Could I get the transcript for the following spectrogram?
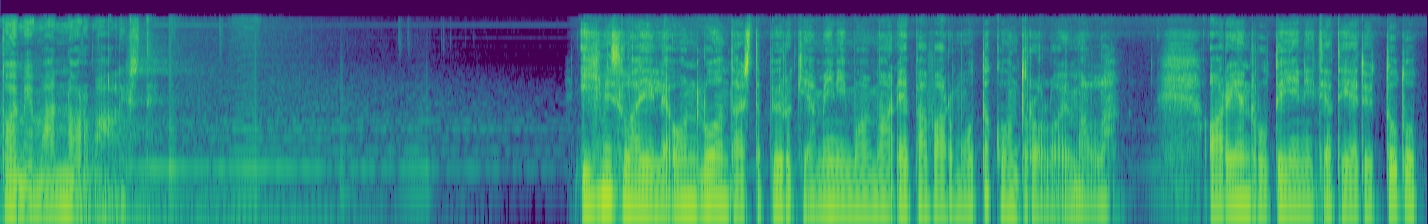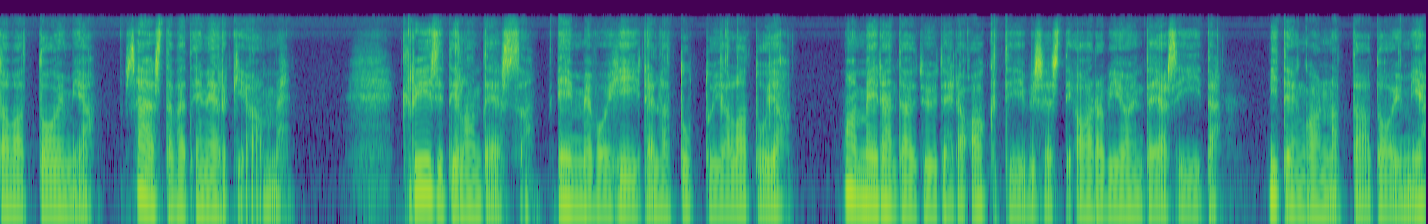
toimimaan normaalisti. Ihmislajille on luontaista pyrkiä minimoimaan epävarmuutta kontrolloimalla. Arjen rutiinit ja tietyt tutut tavat toimia säästävät energiaamme. Kriisitilanteessa emme voi hiihdellä tuttuja latuja, vaan meidän täytyy tehdä aktiivisesti arviointeja siitä, miten kannattaa toimia.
